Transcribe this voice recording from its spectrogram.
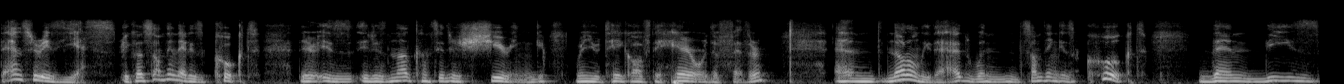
The answer is yes, because something that is cooked, there is it is not considered shearing when you take off the hair or the feather. And not only that, when something is cooked, then these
